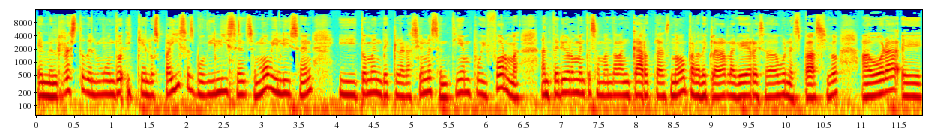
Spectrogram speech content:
en el resto del mundo y que los países movilicen, se movilicen y tomen declaraciones en tiempo y forma. Anteriormente se mandaban cartas, ¿no? Para declarar la guerra y se daba un espacio. Ahora eh,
